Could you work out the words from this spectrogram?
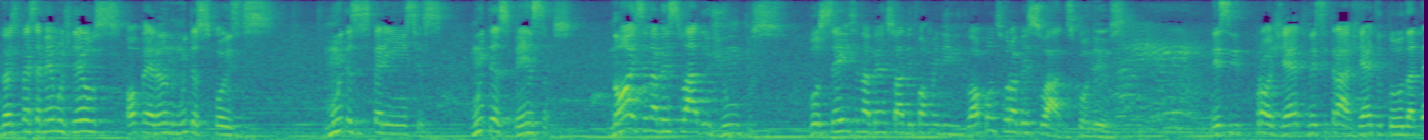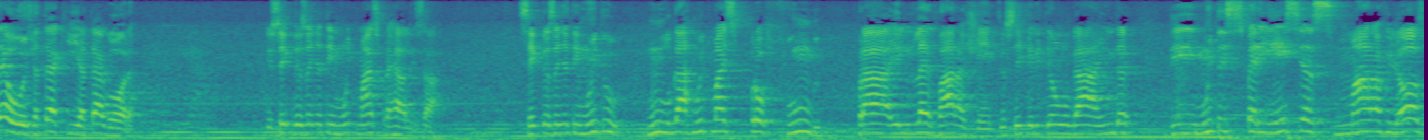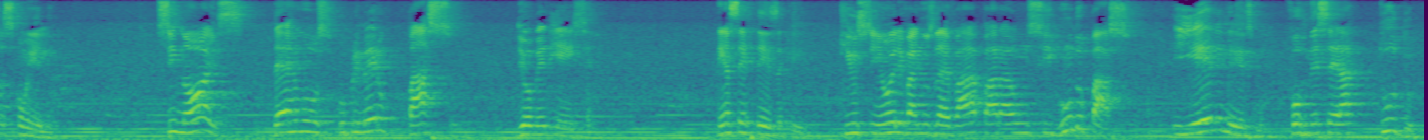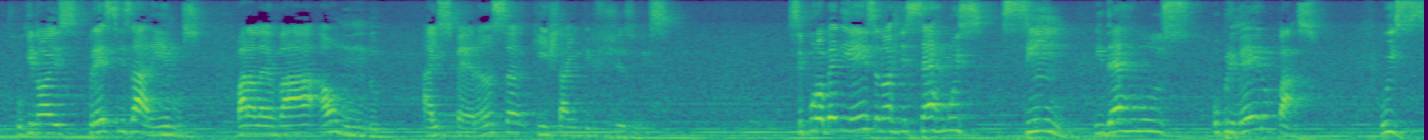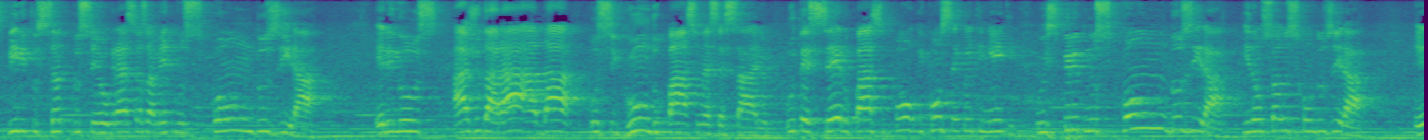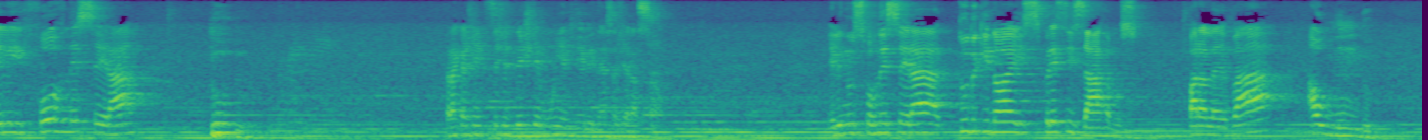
Nós percebemos Deus operando muitas coisas muitas experiências, muitas bênçãos. Nós sendo abençoados juntos, vocês sendo abençoados de forma individual. Quantos foram abençoados por Deus? Nesse projeto, nesse trajeto todo, até hoje, até aqui, até agora. Eu sei que Deus ainda tem muito mais para realizar. Sei que Deus ainda tem muito, um lugar muito mais profundo para Ele levar a gente. Eu sei que Ele tem um lugar ainda de muitas experiências maravilhosas com Ele. Se nós dermos o primeiro passo de obediência, tenha certeza que, que o Senhor ele vai nos levar para um segundo passo e Ele mesmo fornecerá tudo o que nós precisaremos para levar ao mundo a esperança que está em Cristo Jesus. Se por obediência nós dissermos sim e dermos o primeiro passo, o Espírito Santo do Senhor graciosamente nos conduzirá. Ele nos ajudará a dar o segundo passo necessário, o terceiro passo, e consequentemente, o Espírito nos conduzirá. E não só nos conduzirá, ele fornecerá tudo para que a gente seja testemunhas dele nessa geração. Ele nos fornecerá tudo que nós precisarmos para levar ao mundo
